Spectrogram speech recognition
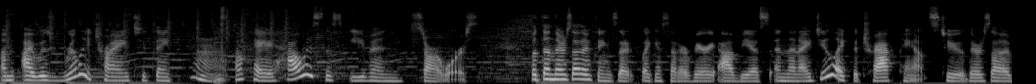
um, I was really trying to think, hmm, okay, how is this even Star Wars? But then there's other things that, like I said, are very obvious. And then I do like the track pants too. There's a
